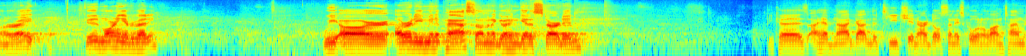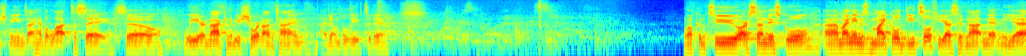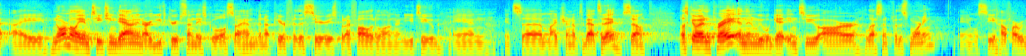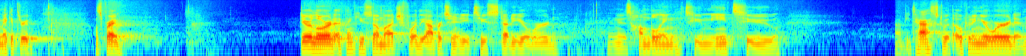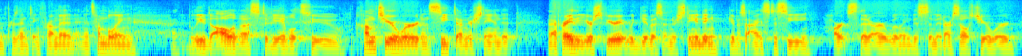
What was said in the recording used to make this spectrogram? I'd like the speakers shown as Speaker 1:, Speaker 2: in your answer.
Speaker 1: All right. Good morning, everybody. We are already a minute past, so I'm going to go ahead and get us started. Because I have not gotten to teach in our adult Sunday school in a long time, which means I have a lot to say. So we are not going to be short on time, I don't believe, today. Welcome to our Sunday school. Uh, my name is Michael Dietzel, if you guys have not met me yet. I normally am teaching down in our youth group Sunday school, so I haven't been up here for this series, but I followed along on YouTube, and it's uh, my turn up to bat today. So let's go ahead and pray, and then we will get into our lesson for this morning, and we'll see how far we make it through. Let's pray. Dear Lord, I thank you so much for the opportunity to study your word, and it is humbling to me to uh, be tasked with opening your word and presenting from it. And it's humbling, I believe, to all of us to be able to come to your word and seek to understand it. And I pray that your spirit would give us understanding, give us eyes to see, hearts that are willing to submit ourselves to your word,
